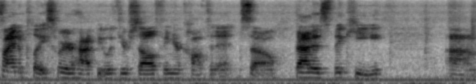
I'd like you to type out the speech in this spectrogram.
find a place where you're happy with yourself and you're confident. So that is the key. Um,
